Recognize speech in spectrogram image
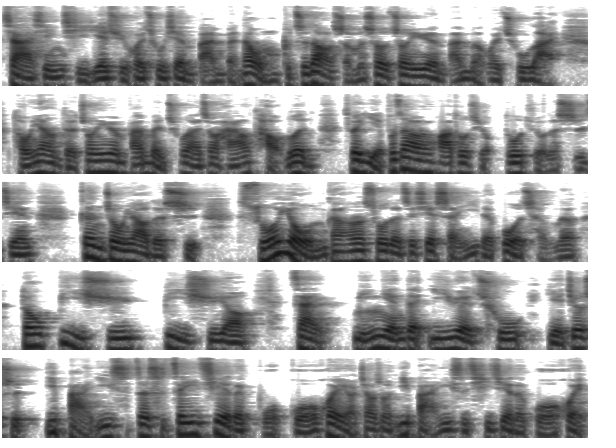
下星期，也许会出现版本，但我们不知道什么时候众议院版本会出来。同样的，众议院版本出来之后还要讨论，所以也不知道会花多久多久的时间。更重要的是，所有我们刚刚说的这些审议的过程呢，都必须必须哦，在明年的一月初，也就是一百一十，这是这一届的国国会啊，叫做一百一十七届的国会，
